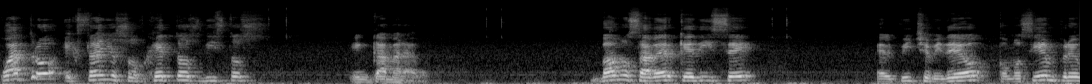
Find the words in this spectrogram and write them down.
cuatro extraños objetos vistos en cámara, güey. Vamos a ver qué dice el pinche video. Como siempre.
